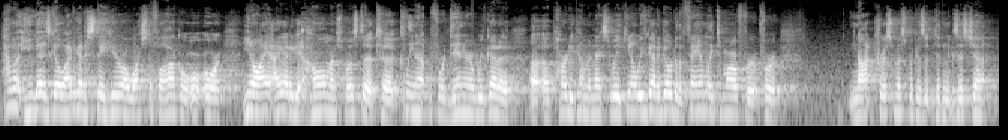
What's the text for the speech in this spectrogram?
how about you guys go? I've got to stay here, I'll watch the flock, or, or, or you know, I, I got to get home, I'm supposed to, to clean up before dinner, we've got a, a party coming next week, you know, we've got to go to the family tomorrow for, for not Christmas because it didn't exist yet.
